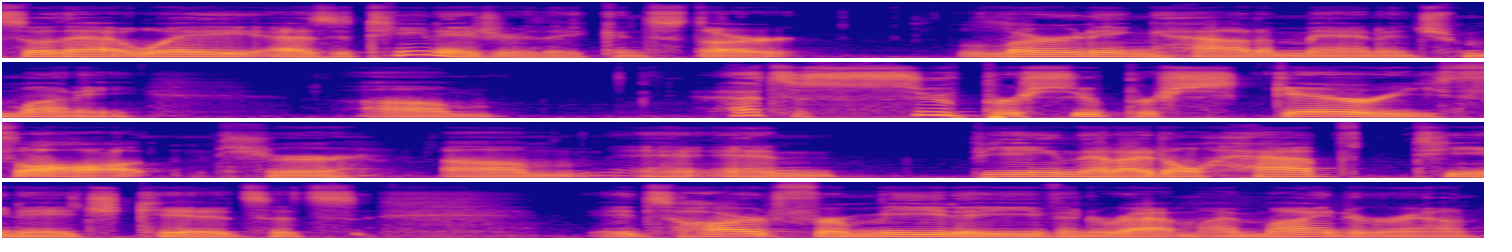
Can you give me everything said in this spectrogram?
so that way as a teenager they can start learning how to manage money um, that's a super super scary thought Sure. um, a- and, being that I don't have teenage kids, it's it's hard for me to even wrap my mind around.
